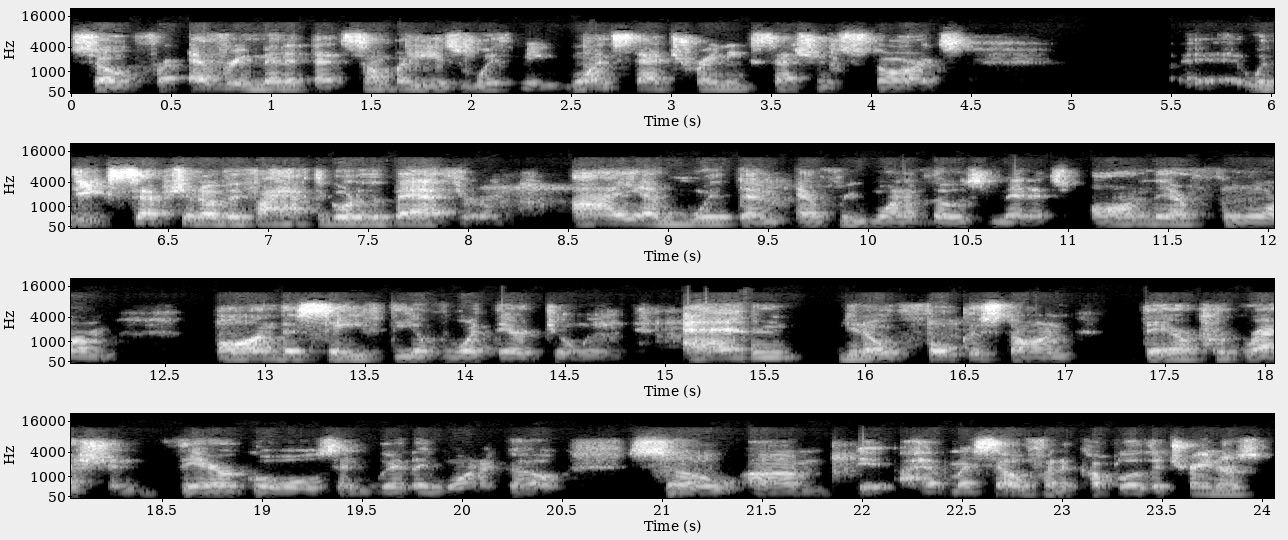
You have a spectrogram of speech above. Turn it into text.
So for every minute that somebody is with me, once that training session starts, eh, with the exception of if I have to go to the bathroom, I am with them every one of those minutes on their form, on the safety of what they're doing, and you know, focused on their progression, their goals, and where they want to go. So um, it, I have myself and a couple other trainers,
